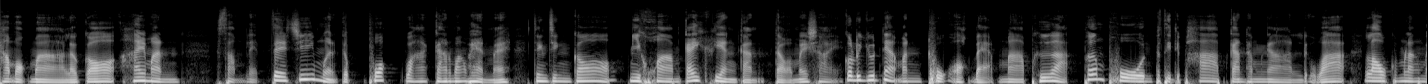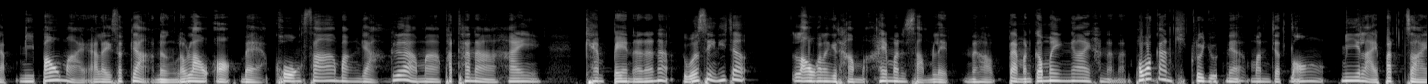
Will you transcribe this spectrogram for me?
ทำออกมาแล้วก็ให้มัน สำเร็จเจจี้เหมือนกับพวกวาการวางแผนไหม จริง ๆ ก็มีความใกล้เคียงกัน แต่ว่าไม่ใช่ กลยุทธ์เนี่ยมันถูกออกแบบมาเพื่อเพิ่มพูนประสิทธิภาพการทำงาน หรือว่าเรากำลังแบบมีเป้าหมายอะไรสักอย่างหนึ่ง แล้วเราออกแบบโครงสร้างบางอย่าง เพื่อมาพัฒนาให้แคมเปญอันนั้นอะหรือว่าสิ่งที่จะ เรากำลังจะทำให้มันสำเร็จนะครับ แต่มันก็ไม่ง่ายขนาดนั้น เพราะว่าการคิดกลยุทธ์เนี่ยมันจะต้องมีหลายปัจจัย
